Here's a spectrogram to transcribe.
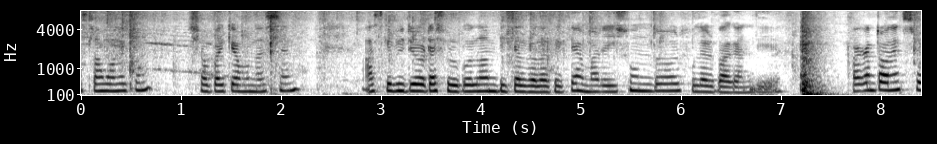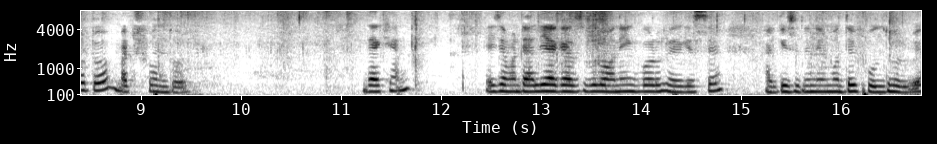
আসসালামু আলাইকুম। সবাই কেমন আছেন? আজকে ভিডিওটা শুরু করলাম বিকালবেলা থেকে আমার এই সুন্দর ফুলের বাগান দিয়ে। বাগানটা অনেক ছোট বাট সুন্দর। দেখেন, এই যে আমার ডালিয়া গাছগুলো অনেক বড় হয়ে গেছে, আর কিছুদিনের মধ্যে ফুল ধরবে।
